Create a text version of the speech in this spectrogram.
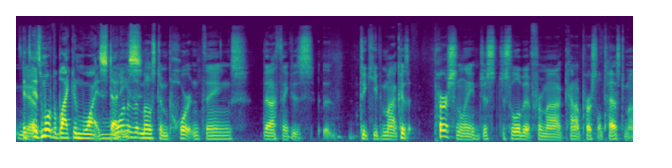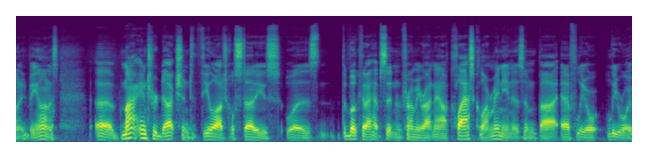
Yeah. It's, it's more of a black and white study. One of the most important things that I think is uh, to keep in mind, because personally, just just a little bit from my kind of personal testimony, to be honest. Uh, my introduction to theological studies was the book that I have sitting in front of me right now, Classical Arminianism by F. Leroy, Leroy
